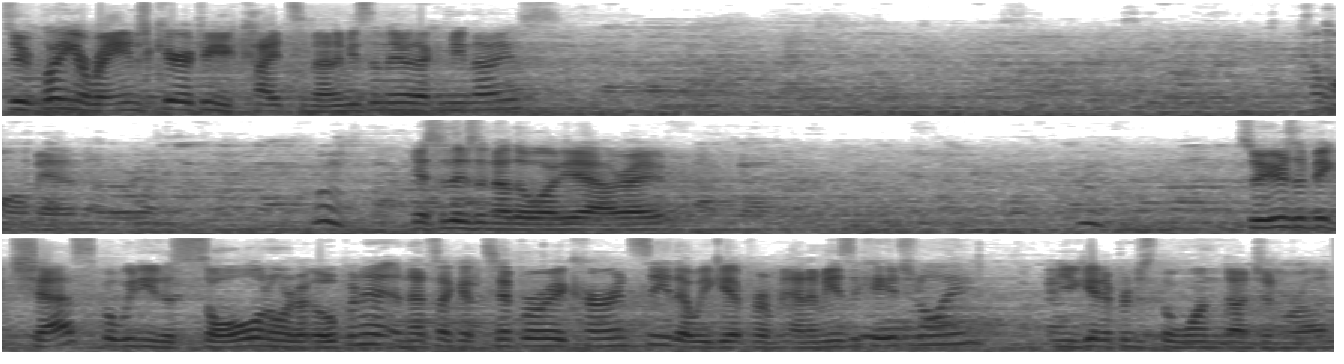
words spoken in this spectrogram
So you're playing a range character, you kite some enemies in there. That can be nice. Come on, man. Yeah, so there's another one. Yeah, right. So here's a big chest, but we need a soul in order to open it, and that's like a temporary currency that we get from enemies occasionally, and you get it for just the one dungeon run.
